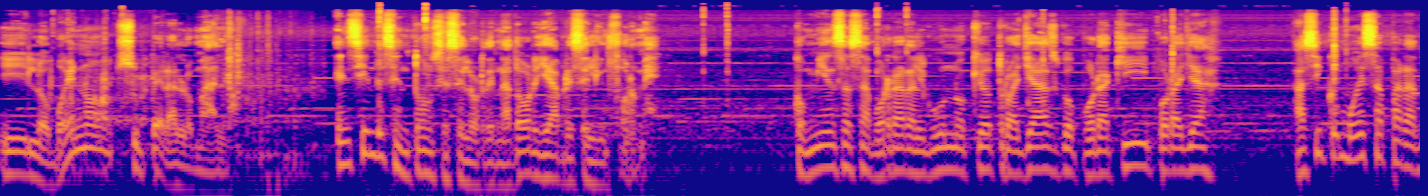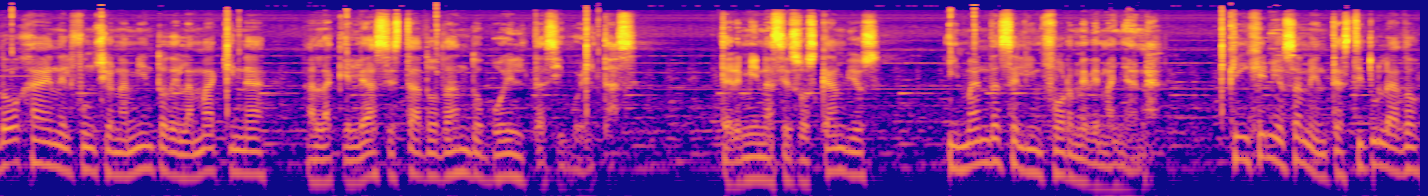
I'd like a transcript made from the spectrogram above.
y lo bueno supera lo malo. Enciendes entonces el ordenador y abres el informe. Comienzas a borrar alguno que otro hallazgo por aquí y por allá, así como esa paradoja en el funcionamiento de la máquina a la que le has estado dando vueltas y vueltas. Terminas esos cambios y mandas el informe de mañana, que ingeniosamente has titulado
